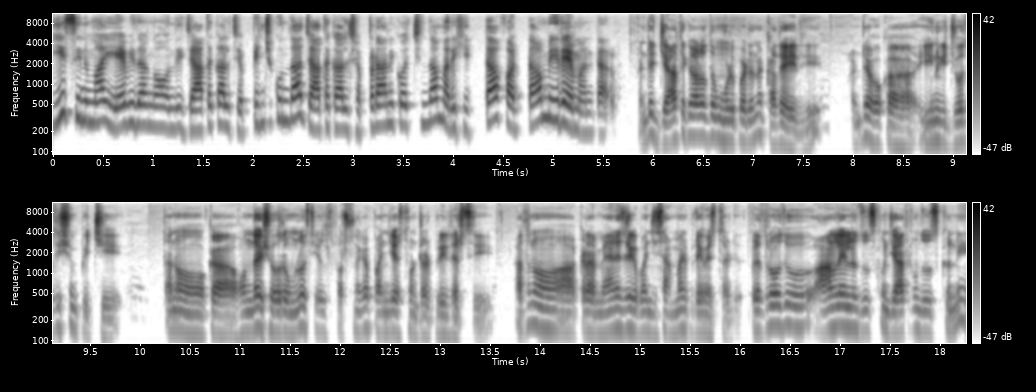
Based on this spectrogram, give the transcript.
ఈ సినిమా ఏ విధంగా ఉంది? జాతకాలు చెప్పించుకుందా? జాతకాలు చెప్పడానికి వచ్చిందా? మరి హిట్టా ఫట్టా మీరేమంటారు? అంటే జాతకాలతో ముడిపడిన కథ ఇది. అంటే ఒక ఈయనకి జ్యోతిషం పిచ్చి. తను ఒక హుందాయ్ షోరూంలో సేల్స్ పర్సన్గా పనిచేస్తుంటాడు ప్రియదర్శి. అతను అక్కడ మేనేజర్గా పనిచేసే అమ్మాయిని ప్రేమిస్తాడు. ప్రతిరోజు ఆన్లైన్లో చూసుకుని జాతకం చూసుకుని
